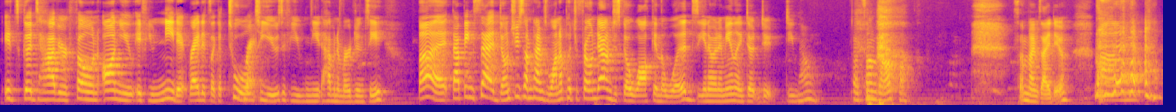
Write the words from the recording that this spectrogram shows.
it's good to have your phone on you if you need it, right? It's like a tool Right. to use if you need have an emergency. But that being said, don't you sometimes want to put your phone down and just go walk in the woods? You know what I mean? Like, don't do, do you No, that sounds awful. Sometimes I do. Um,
